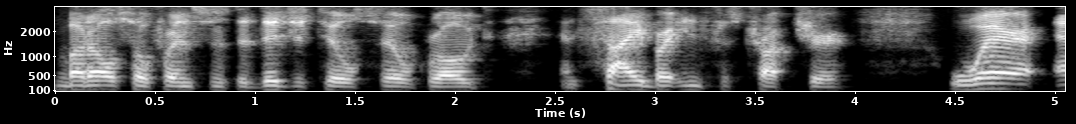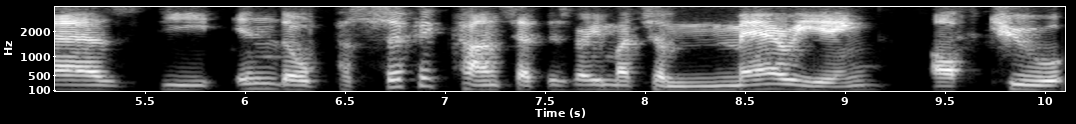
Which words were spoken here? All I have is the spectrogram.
but also, for instance, the digital Silk Road and cyber infrastructure. Whereas the Indo Pacific concept is very much a marrying of two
